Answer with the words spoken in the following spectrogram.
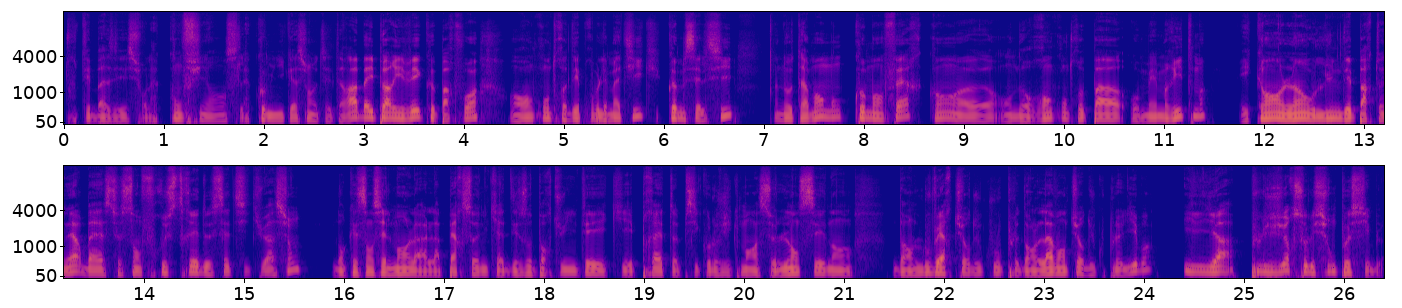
tout est basé sur la confiance, la communication, etc., bah, il peut arriver que parfois on rencontre des problématiques comme celle-ci, notamment donc comment faire quand on ne rencontre pas au même rythme et quand l'un ou l'une des partenaires bah, se sent frustré de cette situation donc essentiellement la, personne qui a des opportunités et qui est prête psychologiquement à se lancer dans l'ouverture du couple, dans l'aventure du couple libre, il y a plusieurs solutions possibles.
